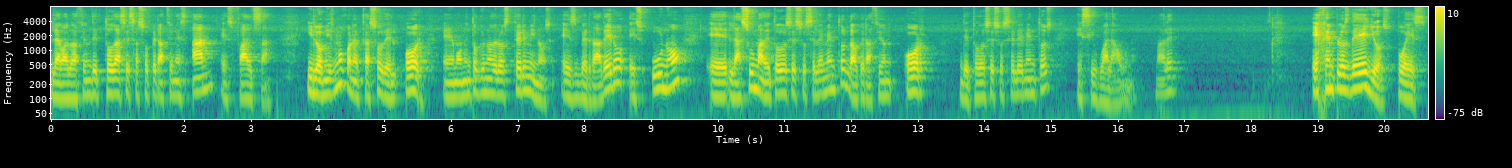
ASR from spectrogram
la evaluación de todas esas operaciones AND es falsa. Y lo mismo con el caso del OR, en el momento que uno de los términos es verdadero, es 1, eh, la suma de todos esos elementos, la operación OR de todos esos elementos es igual a 1. ¿vale? Ejemplos de ellos, pues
